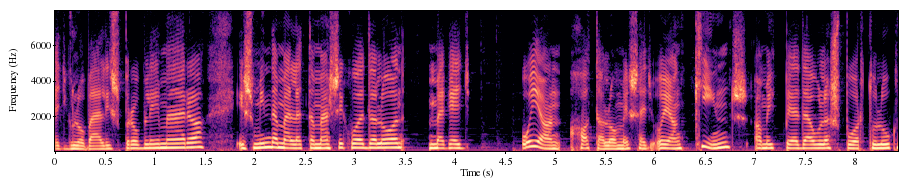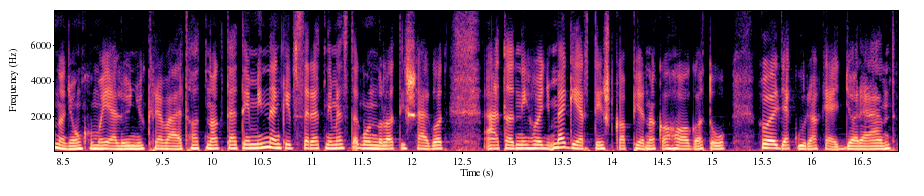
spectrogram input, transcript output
egy globális problémára, és mindemellett a másik oldalon meg egy olyan hatalom és egy olyan kincs, amit például a sportolók nagyon komoly előnyükre válthatnak. Tehát én mindenképp szeretném ezt a gondolatiságot átadni, hogy megértést kapjanak a hallgatók, hölgyek, urak egyaránt,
